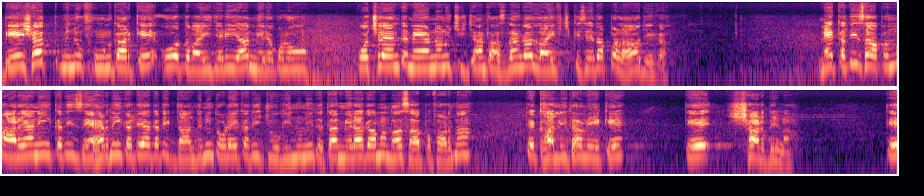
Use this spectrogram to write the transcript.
ਬੇਸ਼ੱਕ ਮੈਨੂੰ ਫੋਨ ਕਰਕੇ ਉਹ ਦਵਾਈ ਜਿਹੜੀ ਆ ਮੇਰੇ ਕੋਲੋਂ ਪੁੱਛ ਲੈਣ ਤੇ ਮੈਂ ਉਹਨਾਂ ਨੂੰ ਚੀਜ਼ਾਂ ਦੱਸ ਦਾਂਗਾ ਲਾਈਫ 'ਚ ਕਿਸੇ ਦਾ ਭਲਾ ਹੋ ਜਾਏਗਾ। ਮੈਂ ਕਦੀ ਸੱਪ ਮਾਰਿਆ ਨਹੀਂ, ਕਦੀ ਜ਼ਹਿਰ ਨਹੀਂ ਕੱਢਿਆ, ਕਦੀ ਦੰਦ ਨਹੀਂ ਤੋੜੇ, ਕਦੀ ਜੋਗੀ ਨੂੰ ਨਹੀਂ ਦਿੱਤਾ। ਮੇਰਾ ਕੰਮ ਹੁੰਦਾ ਸੱਪ ਫੜਨਾ ਤੇ ਖਾਲੀ ਥਾਂ ਵੇਖ ਕੇ ਤੇ ਛੱਡ ਦੇਣਾ। ਤੇ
